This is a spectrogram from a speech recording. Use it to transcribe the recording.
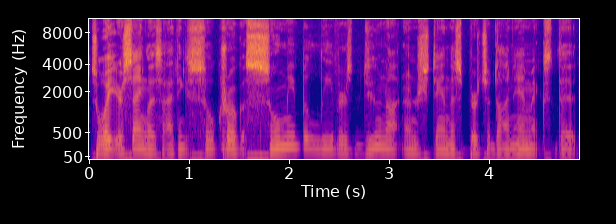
so, what you're saying, Liz, I think is so critical. So many believers do not understand the spiritual dynamics that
